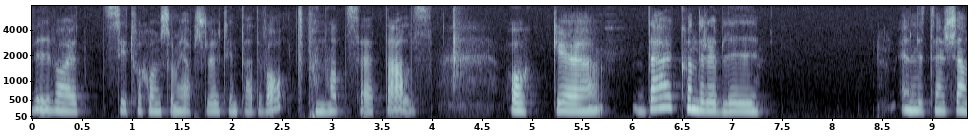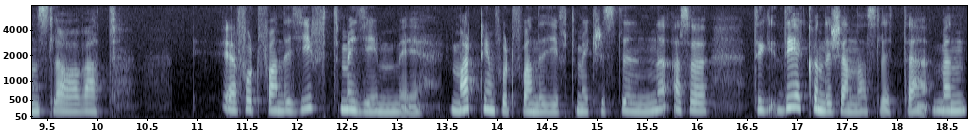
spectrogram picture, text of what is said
Vi var i en situation som vi absolut inte hade valt på något sätt alls. Och eh, där kunde det bli en liten känsla av att jag är fortfarande gift med Jimmy. Martin fortfarande gift med Kristina. Alltså, det, det kunde kännas lite, men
